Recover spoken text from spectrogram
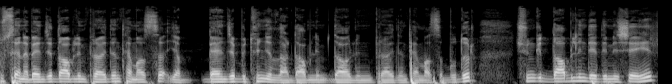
bu sene bence Dublin Pride'ın teması ya bence bütün yıllar Dublin Dublin Pride'ın teması budur. Çünkü Dublin dediğimiz şehir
